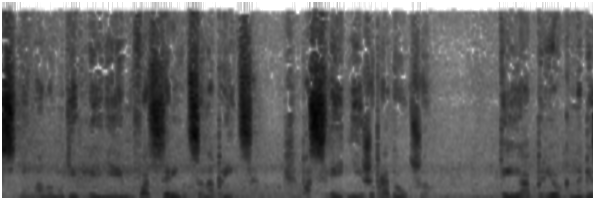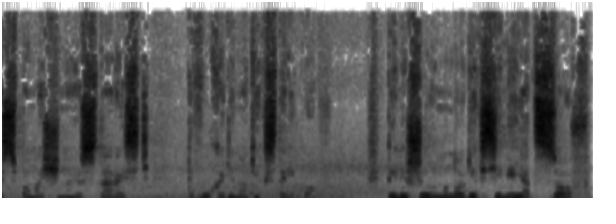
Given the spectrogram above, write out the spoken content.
с немалым удивлением воззрился на принца. Последний же продолжил. «Ты обрек на беспомощную старость двух одиноких стариков. Ты лишил многих семей отцов,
